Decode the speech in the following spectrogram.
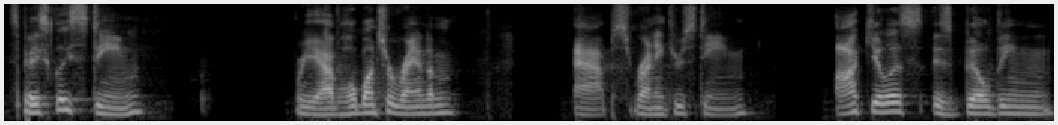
it's basically Steam, where you have a whole bunch of random apps running through Steam. Oculus is building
